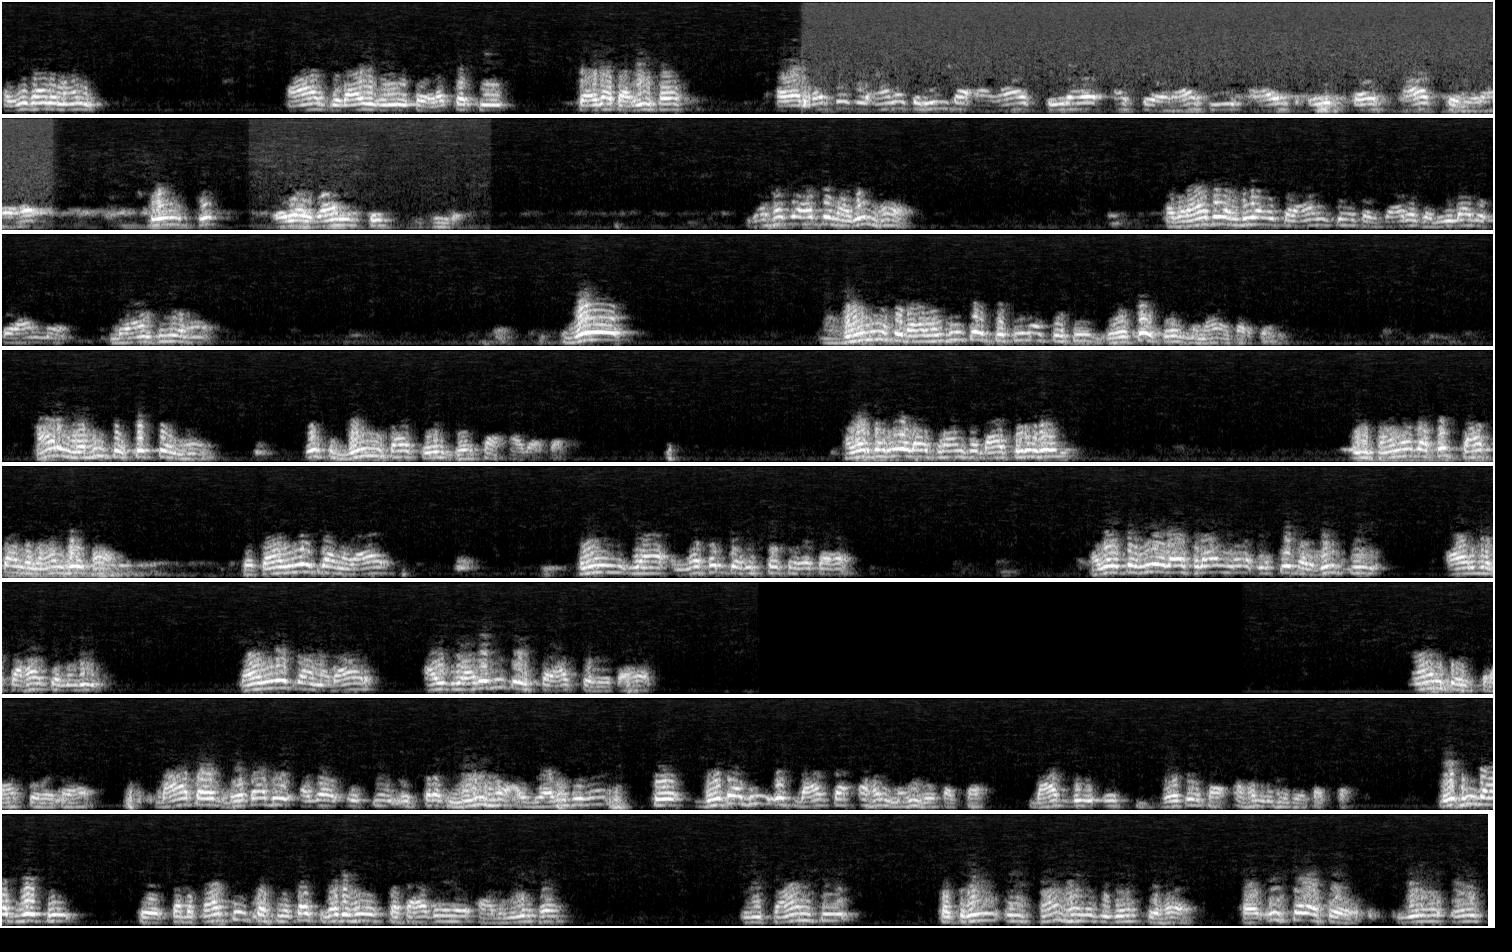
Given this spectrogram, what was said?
अभिधान आज जुलाई उन्नीस सौ अड़सठ की चौदह तारीख है और बच्चे को आने के दिन का आगाज़ तेरह अष्टराशी आयत एक सौ सात से हो रहा है two six over one six जैसा कि आपको मालूम है। अबराध अंबिया कुरान के सरकार जलीला जो कुरान में बयान हुए हैं। वो दोनों खुदाबंदी को किसी न किसी दोषों से मनाया करते हैं। हर नदी के सिक्के में उस दिन का कोई गोसा आ जाता है। अगर ज़रूर इस्लाम से बात शुरू हुई। इंसानों का खुद साफ़ का निज़ाम जो था कि कानून का नजार खून या नस्ल के रिश्ते से होता है। अगर तो सलाम ने इसकी तरदीद की, और ये कहा कि नहीं, कानून का मदार आइडियोलॉजी के इस्तेमाल से होता है। काम के इस्तेमाल से होता है। बाप और बेटा भी अगर इसमें इस तरफ़ नहीं है आइडियोलॉजी में तो बेटा भी उस बाप का अहल नहीं हो सकता। बाप भी इस बेटे का अहल नहीं हो सकता। दूसरी बात ये थी कि तबकाती कस्मकस वजह फसाद आदमियत है इंसान की तकरीर इंसान होने की ज़रूरत तो है। और इस तरह से ये एक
